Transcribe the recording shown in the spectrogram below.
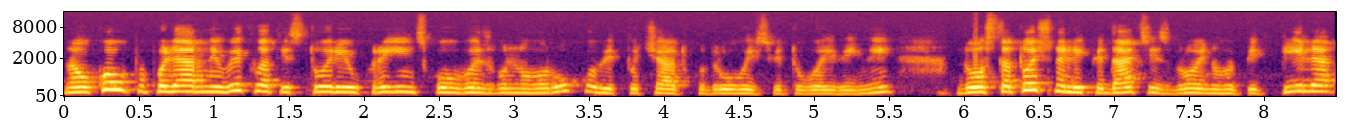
Науково-популярний виклад історії українського визвольного руху від початку Другої світової війни до остаточної ліквідації збройного підпілля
